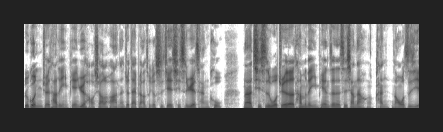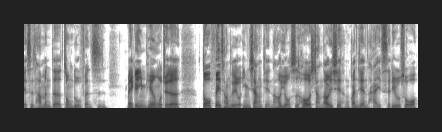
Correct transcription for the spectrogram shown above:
如果你觉得他的影片越好笑的话，那就代表这个世界其实越残酷。那其实我觉得他们的影片真的是相当好看，然后我自己也是他们的重度粉丝。每个影片我觉得都非常的有印象点，然后有时候想到一些很关键的台词，例如说《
